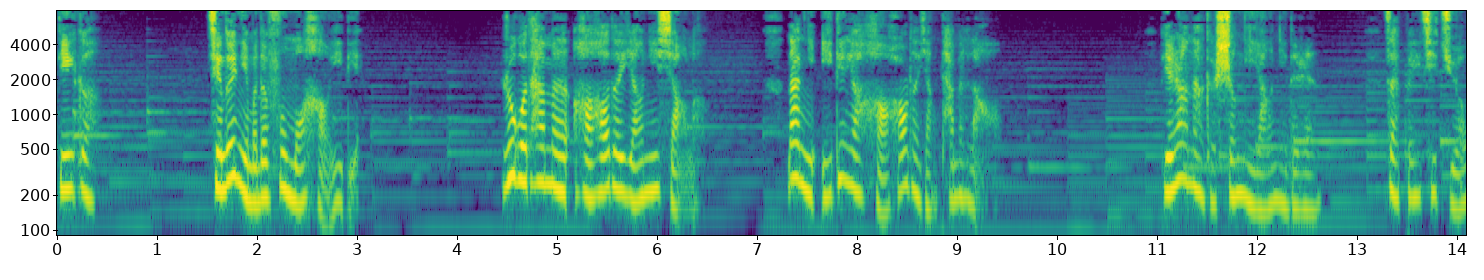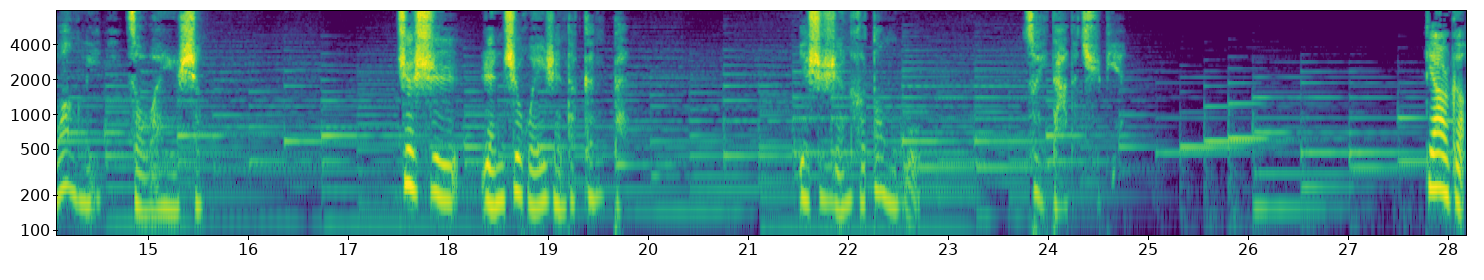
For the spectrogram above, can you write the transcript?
第一个，请对你们的父母好一点。如果他们好好的养你小了，那你一定要好好的养他们老。别让那个生你养你的人，在悲戚绝望里走完余生。这是人之为人的根本，也是人和动物最大的区别。第二个，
